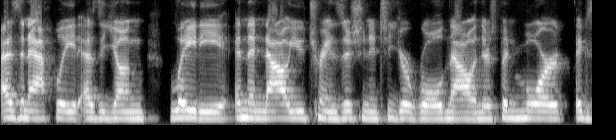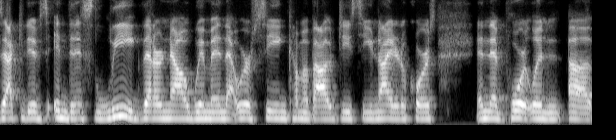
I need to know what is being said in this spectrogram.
as an athlete as a young lady and then now you transition into your role now and there's been more executives in this league that are now women that we're seeing come about dc united of course and then portland uh,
